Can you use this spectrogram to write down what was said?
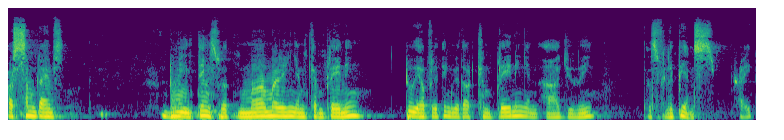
or sometimes doing things with murmuring and complaining, do everything without complaining and arguing. That's Philippians, right?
